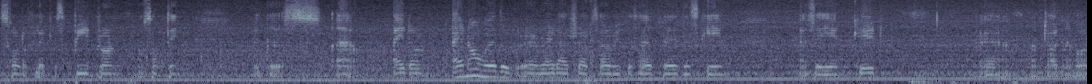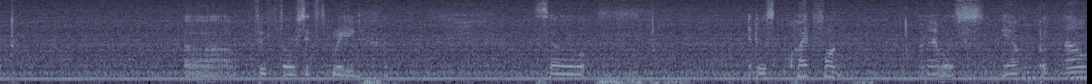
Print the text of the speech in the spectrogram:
sort of like a speed run or something because uh, I don't I know where the radar traps are because I played this game as a young kid. Uh, I'm talking about uh, fifth or sixth grade. So it was quite fun when I was young but now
